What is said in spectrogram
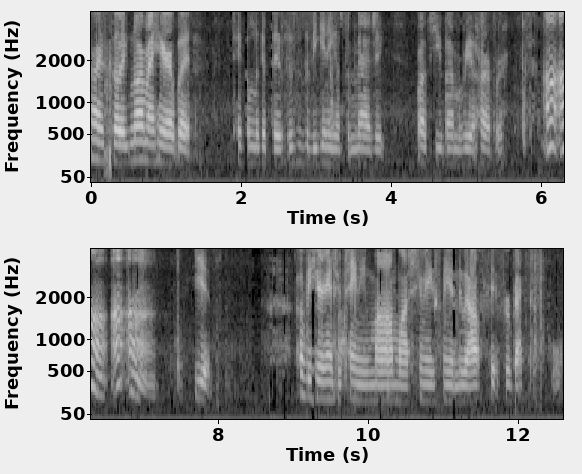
All right, so ignore my hair, but take a look at this. This is the beginning of some magic brought to you by Maria Harper. Uh-uh, uh-uh. Yes. Over here entertaining mom while she makes me a new outfit for back to school.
